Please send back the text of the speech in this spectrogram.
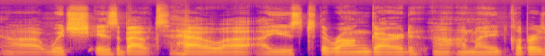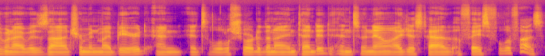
Uh, which is about how uh, I used the wrong guard uh, on my clippers when I was uh, trimming my beard, and it's a little shorter than I intended, and so now I just have a face full of fuzz.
